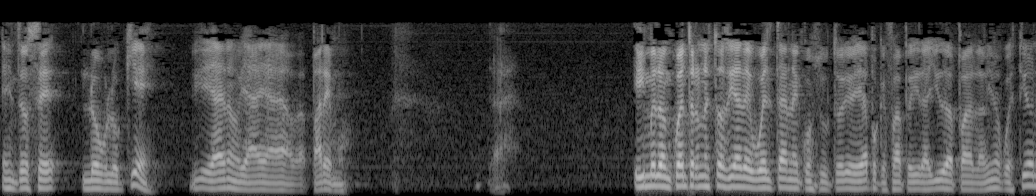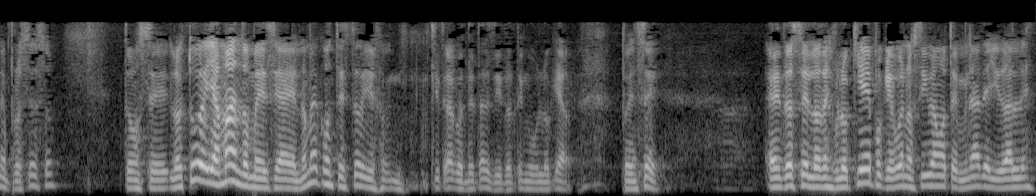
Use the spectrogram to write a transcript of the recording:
entonces lo bloqueé. Y ya no, ya, ya, paremos. Y me lo encuentro en estos días de vuelta en el consultorio ya porque fue a pedir ayuda para la misma cuestión, el proceso. Entonces, lo estuve llamando, me decía él, no me contestó, yo, ¿qué te va a contestar si lo tengo bloqueado? Pensé. Entonces lo desbloqueé porque, bueno, sí, vamos a terminar de ayudarle.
